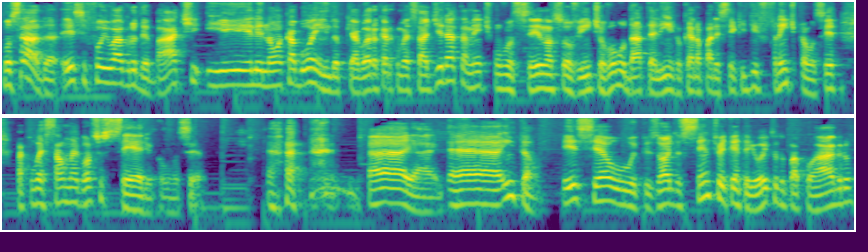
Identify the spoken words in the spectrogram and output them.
Moçada, esse foi o Agrodebate e ele não acabou ainda, porque agora eu quero conversar diretamente com você, nosso ouvinte. Eu vou mudar a telinha que eu quero aparecer aqui de frente para você, para conversar um negócio sério com você. ai, ai. É, então, esse é o episódio 188 do Papo Agro.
